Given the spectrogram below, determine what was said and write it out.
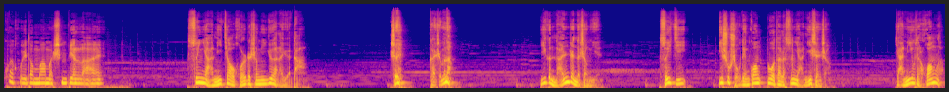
快回到妈妈身边来。孙雅妮叫魂的声音越来越大。谁？干什么呢？一个男人的声音。随即，一束手电光落在了孙雅妮身上。雅妮有点慌了，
